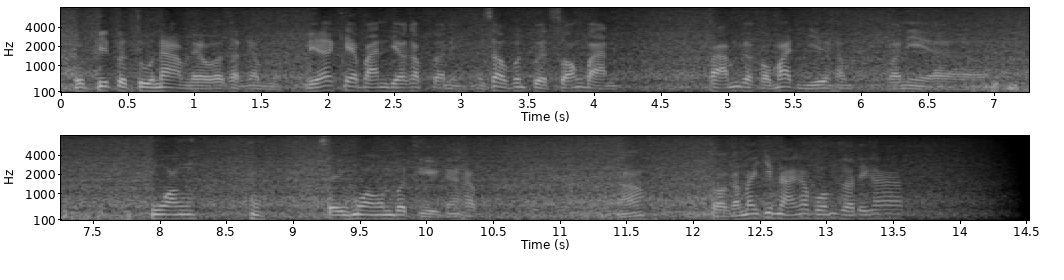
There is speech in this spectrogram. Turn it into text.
ผมปิดประตูน้ำแล้วท่านครับเหลือแค่บานเดียวครับตอนนี้เสาเพิ่นเปิดสองบานปามนก็เขามาดีนะครับ ตอนนี้ห่วงใส่ห่วงมันบ่ถือนะครับเอาต่อกันไม่คลิปไหนครับผม สวัสดีครับ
